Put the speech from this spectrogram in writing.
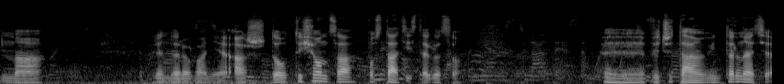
na renderowanie aż do tysiąca postaci z tego co yy, wyczytałem w internecie.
